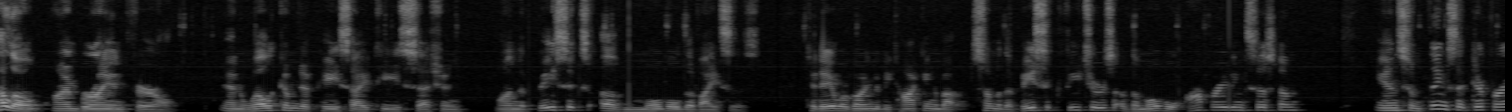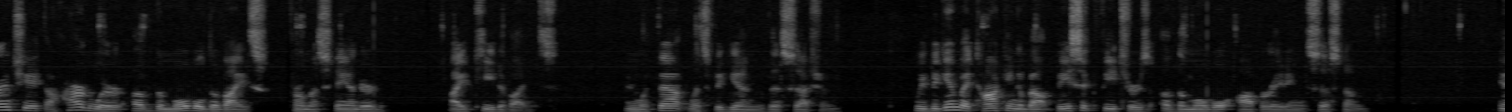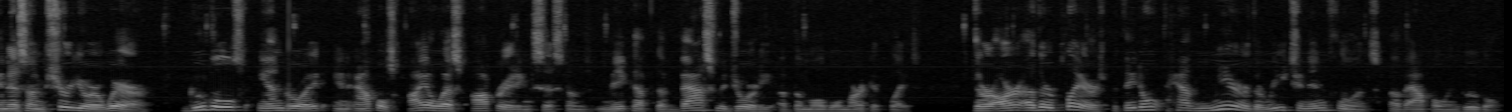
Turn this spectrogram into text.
Hello, I'm Brian Farrell, and welcome to PACE IT's session on the basics of mobile devices. Today we're going to be talking about some of the basic features of the mobile operating system and some things that differentiate the hardware of the mobile device from a standard IT device. And with that, let's begin this session. We begin by talking about basic features of the mobile operating system. And as I'm sure you're aware, Google's Android and Apple's iOS operating systems make up the vast majority of the mobile marketplace. There are other players, but they don't have near the reach and influence of Apple and Google.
